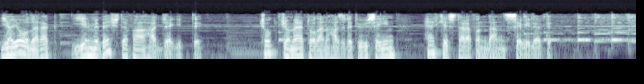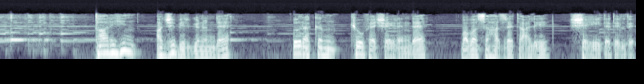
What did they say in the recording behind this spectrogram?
Yaya olarak 25 defa hacca gitti. Çok cömert olan Hazreti Hüseyin herkes tarafından sevilirdi. Tarihin acı bir gününde Irak'ın Küfe şehrinde babası Hazreti Ali şehit edildi.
